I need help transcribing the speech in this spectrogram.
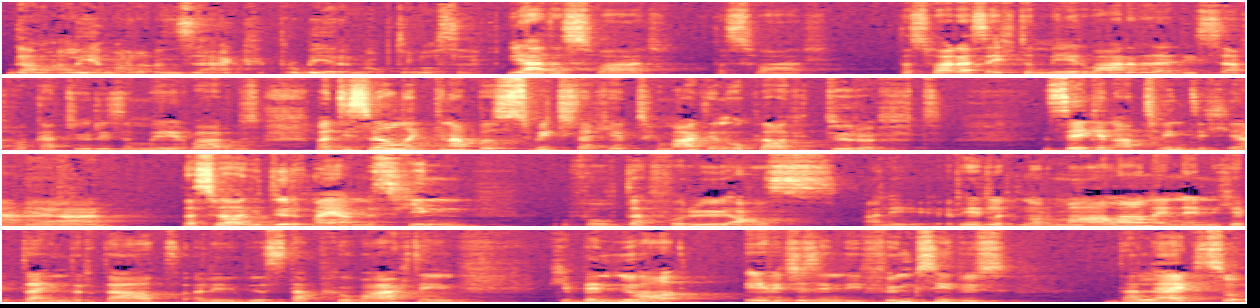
dan alleen maar een zaak proberen op te lossen. Ja, dat is waar. Dat is waar. Dat is waar, dat is echt een meerwaarde. Dat is, advocatuur is een meerwaarde. Dus, maar het is wel een knappe switch dat je hebt gemaakt en ook wel gedurfd. Zeker na twintig jaar. Ja. Dat is wel gedurfd, maar ja, misschien voelt dat voor u als redelijk normaal aan. En, en je hebt dat inderdaad, allee, de stap gewaagd. En je bent nu al eventjes in die functie, dus dat lijkt zo,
